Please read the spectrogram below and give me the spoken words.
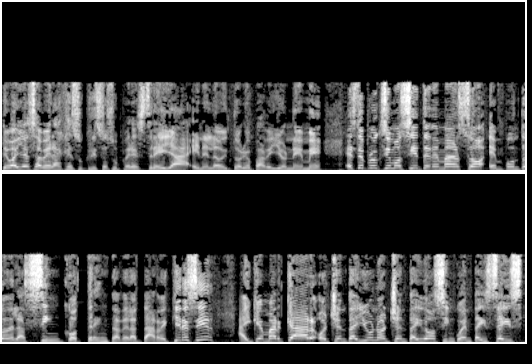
te vayas a ver a Jesucristo Superestrella en el Auditorio Pabellón M este próximo 7 de marzo en punto de las 5.30 de la tarde. ¿Quieres ir? Hay que marcar 81 82 56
